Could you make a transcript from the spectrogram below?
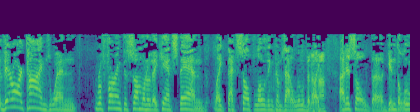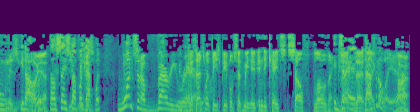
there are times when referring to someone who they can't stand, like that self-loathing comes out a little bit Uh like, Ah, this old uh, Gindaloon is, you know, Oh, yeah. they'll say stuff like that, but once in a very rare Because that's what these people have said to me. It indicates self-loathing. Exactly, That- that, like- definitely, yeah. All right.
